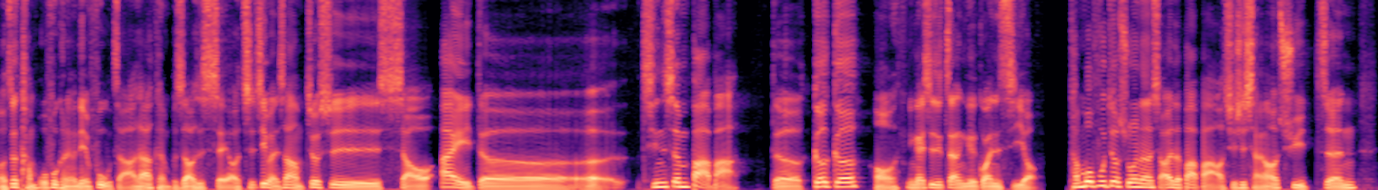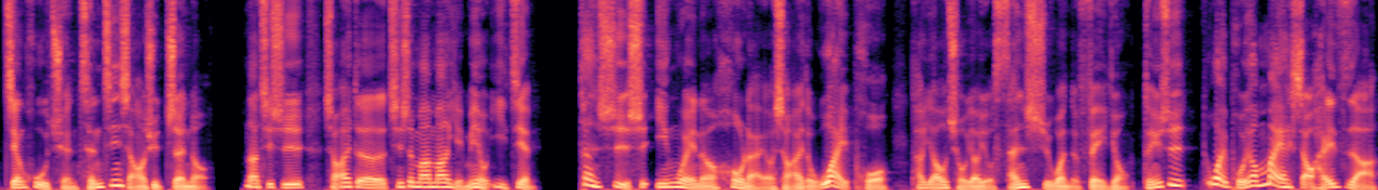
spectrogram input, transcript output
哦，这唐伯父可能有点复杂，大家可能不知道是谁哦，基基本上就是小爱的呃亲生爸爸的哥哥哦，应该是这样一个关系哦。唐伯父就说呢，小爱的爸爸其实想要去争监护权，曾经想要去争哦。那其实小爱的亲生妈妈也没有意见，但是是因为呢，后来哦，小爱的外婆她要求要有三十万的费用，等于是外婆要卖小孩子啊。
